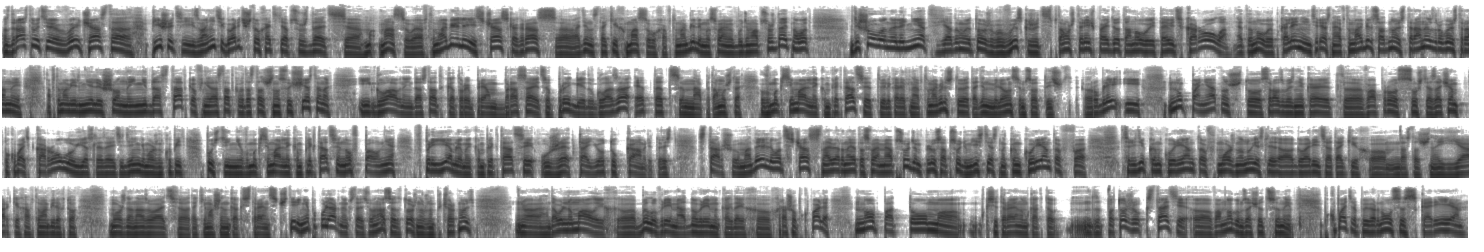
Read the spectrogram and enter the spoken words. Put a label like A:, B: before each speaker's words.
A: Здравствуйте. Вы часто пишете и звоните, говорите, что хотите обсуждать э, массовые автомобили. И сейчас как раз э, один из таких массовых автомобилей мы с вами будем обсуждать. Но вот дешевый он или нет, я думаю, тоже вы выскажетесь, потому что речь пойдет о новой Toyota Corolla. Это новое поколение, интересный автомобиль с одной стороны, с другой стороны автомобиль не лишенный недостатков, недостатков достаточно существенных. И главный недостаток, который прям бросается, прыгает в глаза, это цена. Потому что в максимальной комплектации, это великолепный автомобиль стоит 1 миллион 700 тысяч рублей. И, ну, понятно, что сразу возникает э, вопрос, слушайте, а зачем покупать Короллу, если за эти деньги можно купить, пусть и не в максимальной комплектации, но вполне в приемлемой комплектации уже Toyota Camry, то есть старшую модель. Вот сейчас, наверное, это с вами обсудим, плюс обсудим, естественно, конкурентов. Э, среди конкурентов можно, ну, если э, говорить о таких достаточно ярких автомобилях, то можно назвать такие машины, как Citroёn C4. Непопулярную, кстати, у нас нас, это тоже нужно подчеркнуть. А, довольно мало их. А, было время, одно время, когда их а, хорошо покупали, но потом к Citroёn как-то... Тоже, кстати, во многом за счет цены. Покупатель повернулся скорее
